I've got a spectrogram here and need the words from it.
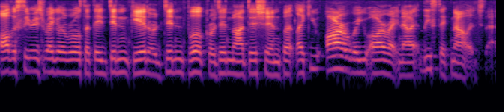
all the series regular roles that they didn't get or didn't book or didn't audition. But like, you are where you are right now. At least acknowledge that.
